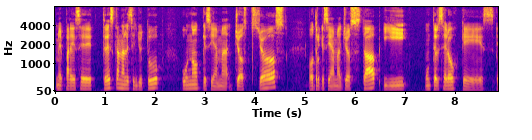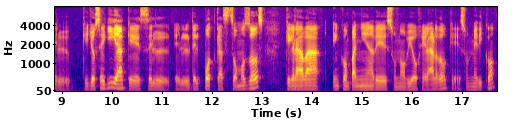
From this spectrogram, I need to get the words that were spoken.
me parece, tres canales en YouTube, uno que se llama Just Just, otro que se llama Just Stop y un tercero que es el que yo seguía, que es el, el del podcast Somos Dos, que graba en compañía de su novio Gerardo, que es un médico.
